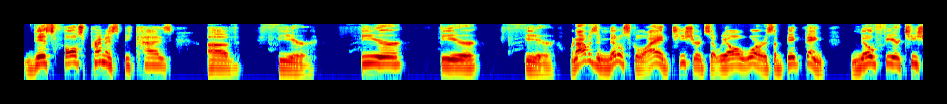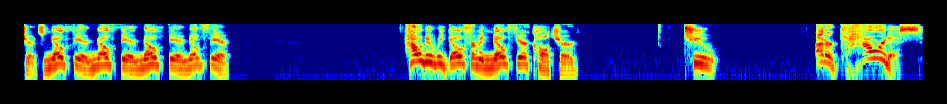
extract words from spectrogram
this false premise because of fear. Fear, fear, fear. When I was in middle school, I had t-shirts that we all wore. It's a big thing. No fear t-shirts. No fear, no fear, no fear, no fear. How do we go from a no fear culture to utter cowardice?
